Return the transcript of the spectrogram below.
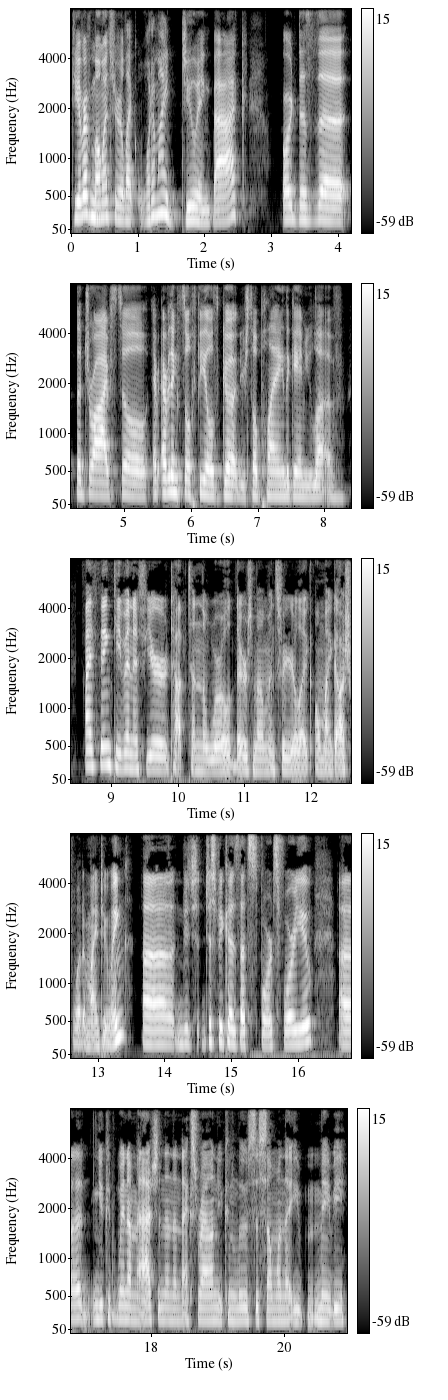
Do you ever have moments where you're like, what am I doing back? Or does the the drive still everything still feels good? You're still playing the game you love? I think even if you're top 10 in the world, there's moments where you're like, oh my gosh, what am I doing? Uh, just because that's sports for you. Uh, you could win a match and then the next round you can lose to someone that you maybe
